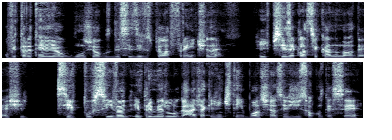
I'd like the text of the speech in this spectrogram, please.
o Vitória tem aí alguns jogos decisivos pela frente, né? A gente precisa classificar no Nordeste, se possível, em primeiro lugar, já que a gente tem boas chances disso acontecer.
